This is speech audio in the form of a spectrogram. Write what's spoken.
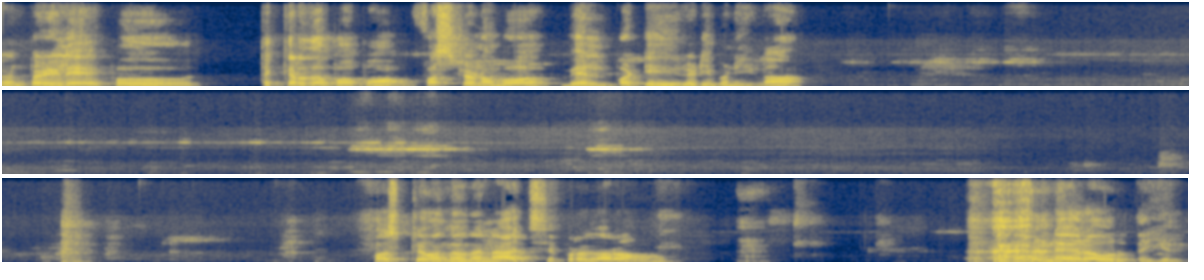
நண்பர்களே இப்போ தைக்கிறத பார்ப்போம். ஃபர்ஸ்ட் நம்ம மேல் பட்டி ரெடி பண்ணிக்கலாம். ஃபர்ஸ்ட் வந்து அந்த நாட்சி பிரகாரம் நேராக ஒரு தையல்.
